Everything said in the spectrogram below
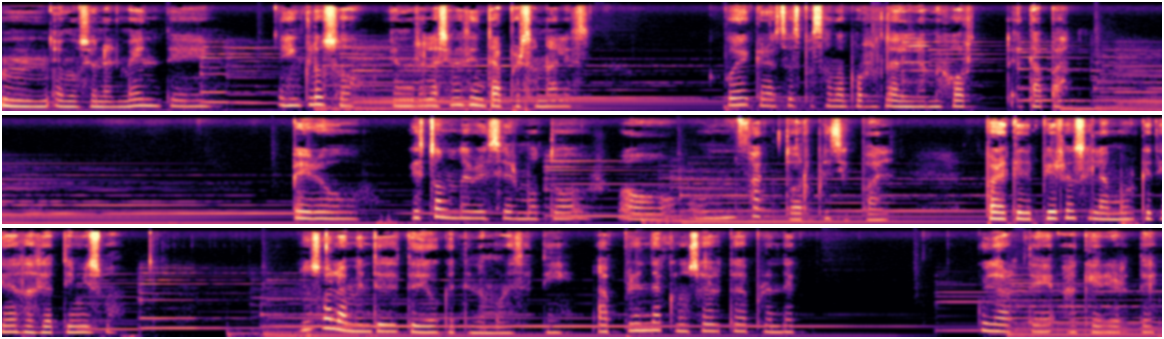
mm, emocionalmente, e incluso en relaciones intrapersonales. Puede que no estés pasando por la mejor etapa. Pero esto no debe ser motor o un factor principal para que pierdas el amor que tienes hacia ti mismo. No solamente te digo que te enamores de ti, aprende a conocerte, aprende a cuidarte, a quererte,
